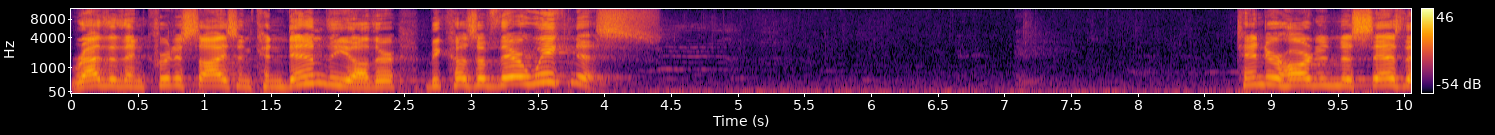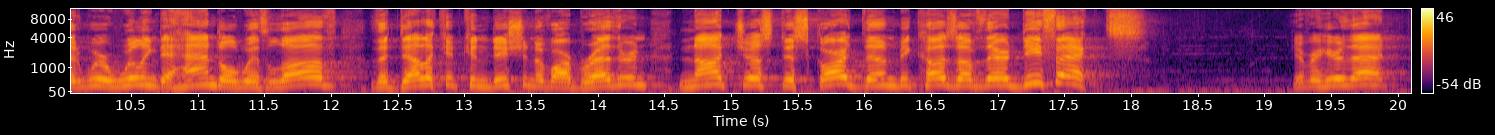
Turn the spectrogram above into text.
rather than criticize and condemn the other because of their weakness. Tenderheartedness says that we're willing to handle with love the delicate condition of our brethren, not just discard them because of their defects. You ever hear that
